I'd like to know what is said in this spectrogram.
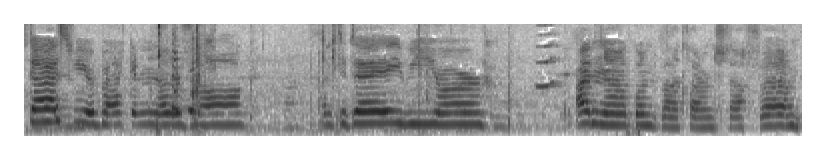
guys, we are back in another vlog, and today we are, I don't know, going to Ballyclare and stuff. Um,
